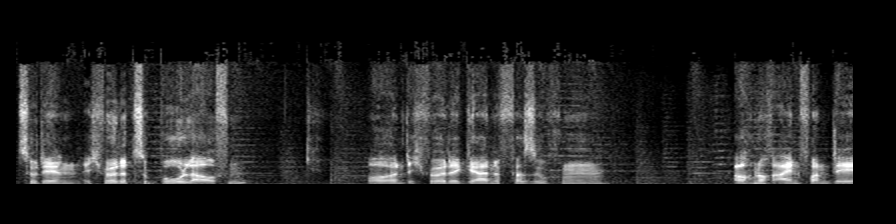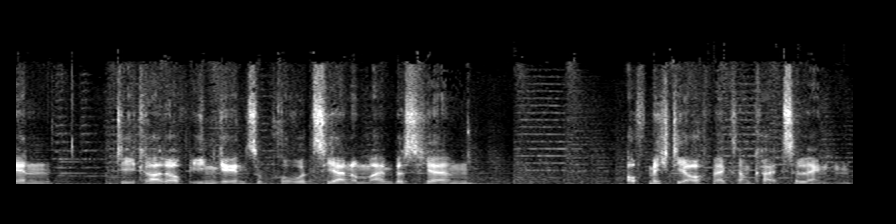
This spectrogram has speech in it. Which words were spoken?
zu den, ich würde zu Bo laufen und ich würde gerne versuchen, auch noch einen von denen, die gerade auf ihn gehen, zu provozieren, um ein bisschen auf mich die Aufmerksamkeit zu lenken.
